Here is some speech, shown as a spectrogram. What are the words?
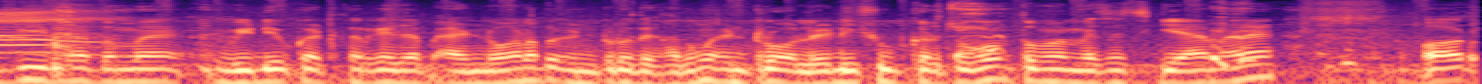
अभी मैं तुम्हें वीडियो कट करके जब एंड होगा ना तो इंट्रो दिखा दूँगा। इंट्रो ऑलरेडी शूट कर चुका हूँ तुम्हें मैसेज किया है मैंने। और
